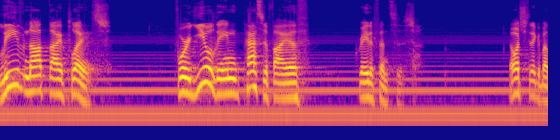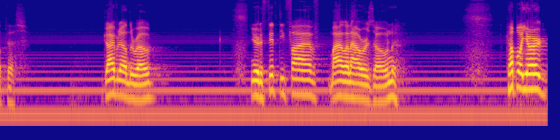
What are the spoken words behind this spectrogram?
leave not thy place, for yielding pacifieth great offenses. I want you to think about this. Driving down the road, you're at a 55 mile an hour zone a couple yard,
